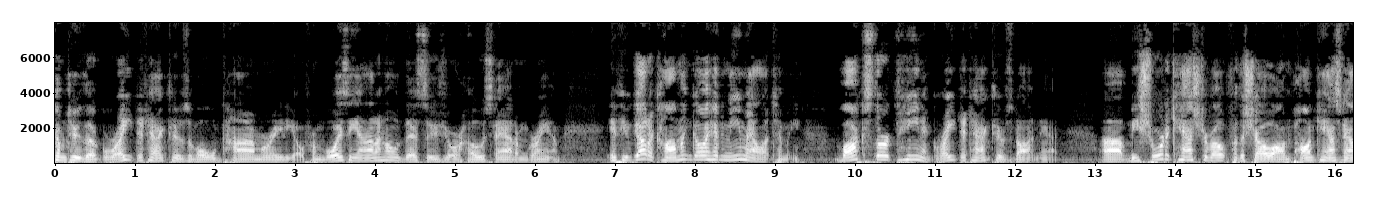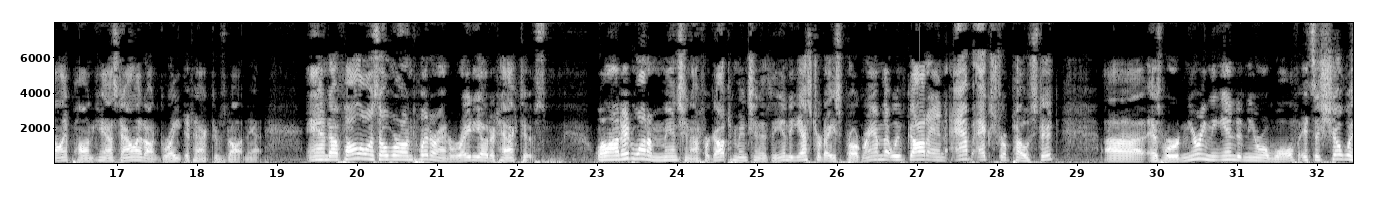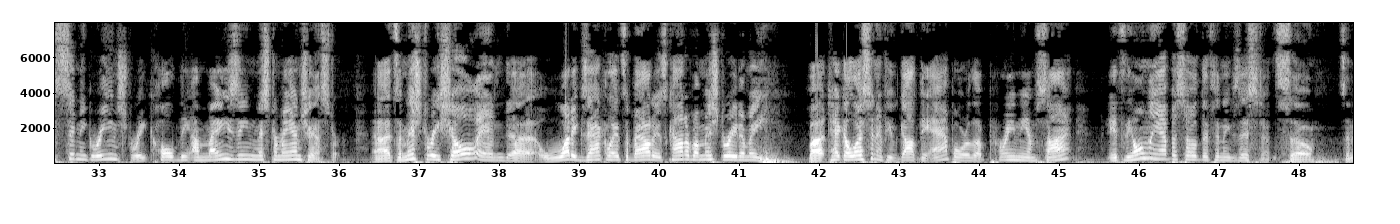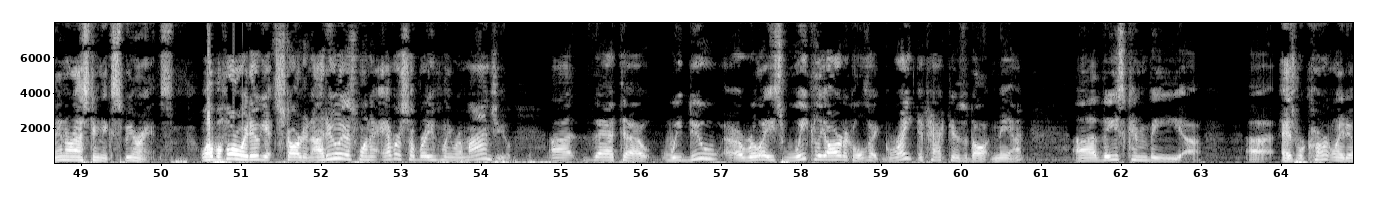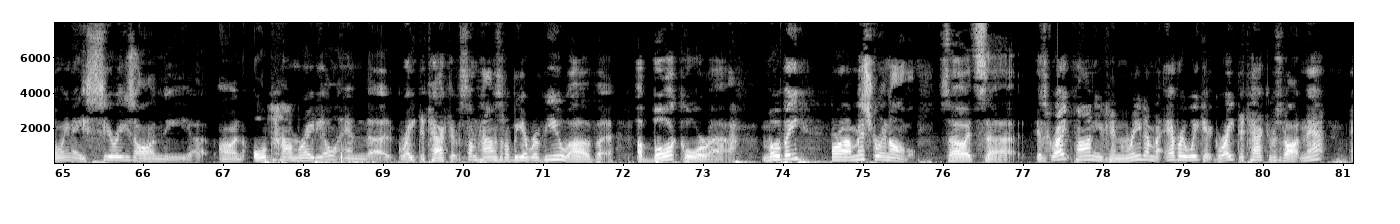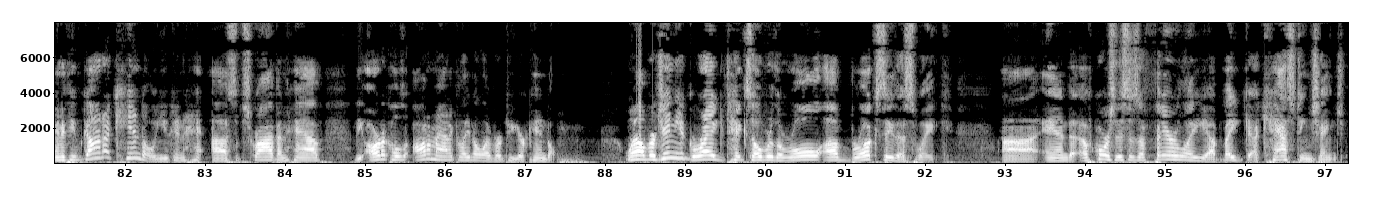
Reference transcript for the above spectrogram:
welcome to the Great Detectives of Old Time Radio. From Boise, Idaho, this is your host, Adam Graham. If you've got a comment, go ahead and email it to me. Box13 at greatdetectives.net. Uh, be sure to cast your vote for the show on Podcast Alley, podcastalley.greatdetectives.net. And uh, follow us over on Twitter at Radio Detectives. Well, I did want to mention, I forgot to mention at the end of yesterday's program that we've got an app extra posted. Uh, as we're nearing the end of Nero Wolfe, it's a show with Sidney Greenstreet called The Amazing Mr. Manchester. Uh, it's a mystery show, and uh, what exactly it's about is kind of a mystery to me. But take a listen if you've got the app or the premium site. It's the only episode that's in existence, so it's an interesting experience. Well, before we do get started, I do just want to ever so briefly remind you uh, that uh, we do uh, release weekly articles at greatdetectives.net. Uh, these can be, as we're currently doing, a series on the on old time radio and Great Detectives. Sometimes it'll be a review of a book or a movie or a mystery novel. So it's it's great fun. You can read them every week at greatdetectives.net. And if you've got a Kindle, you can ha- uh, subscribe and have the articles automatically delivered to your Kindle. Well, Virginia Gregg takes over the role of Brooksy this week. Uh, and of course, this is a fairly uh, big uh, casting change.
